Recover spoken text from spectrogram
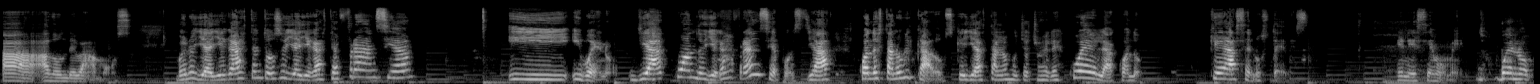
a, donde vamos. Bueno, ya llegaste, entonces ya llegaste a Francia. Y, y, bueno, ya cuando llegas a Francia, pues ya cuando están ubicados, que ya están los muchachos en la escuela, cuando, ¿qué hacen ustedes en ese momento? Bueno,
